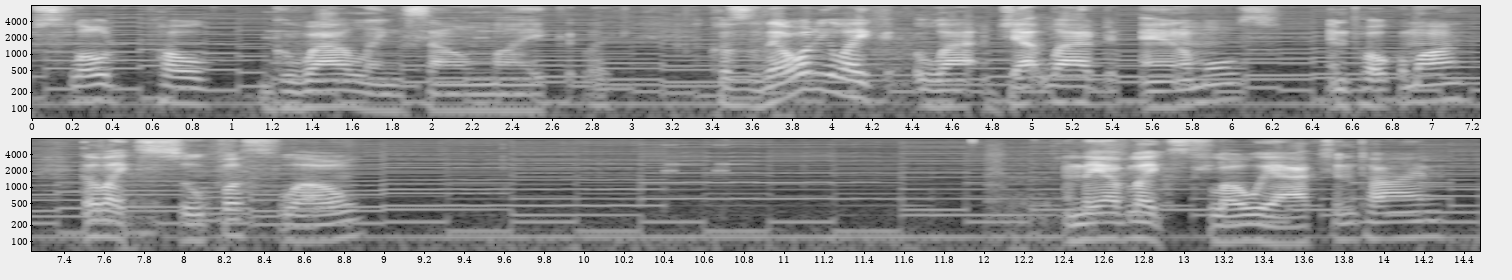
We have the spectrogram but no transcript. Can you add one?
slowpoke growling sound like? Like, cause they're already, like, jet-lagged animals in Pokemon. They're, like, super slow. And they have, like, slow reaction time.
